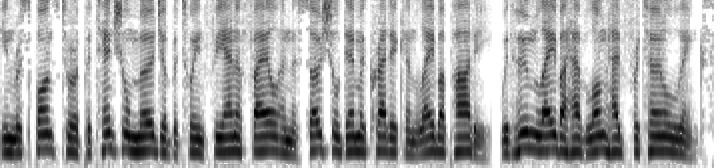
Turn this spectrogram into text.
in response to a potential merger between Fianna Fáil and the Social Democratic and Labour Party, with whom Labour have long had fraternal links.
